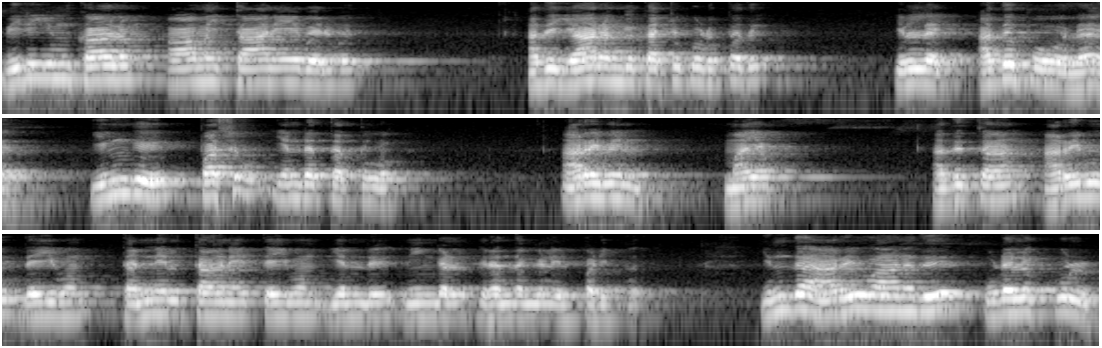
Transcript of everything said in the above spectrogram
விரியும் காலம் ஆமை தானே வருவது. அது யார் அங்கு கற்றுக் கொடுப்பது இல்லை அதுபோல இங்கு பசு என்ற தத்துவம். அறிவின் மயம். அதுதான் அறிவு தெய்வம் தன்னில் தானே தெய்வம் என்று நீங்கள் கிரந்தங்களில் படிப்பது இந்த அறிவானது உடலுக்குள்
